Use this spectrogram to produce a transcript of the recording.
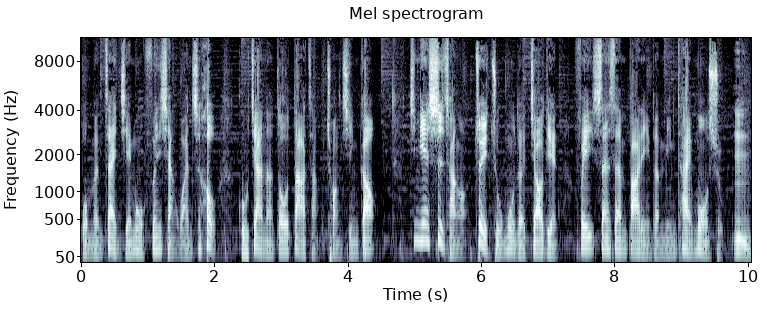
我们在节目分享完之后，股价呢都大涨创新高。今天市场哦最瞩目的焦点，非三三八零的明泰莫属。嗯，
